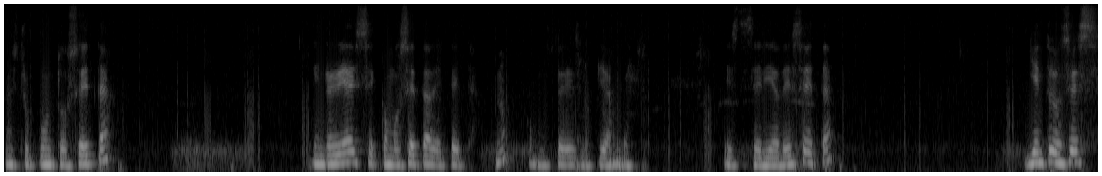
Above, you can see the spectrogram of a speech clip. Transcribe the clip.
nuestro punto Z. En realidad es como Z de teta, ¿no? Como ustedes lo quieran ver. Este sería de Z. Y entonces,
